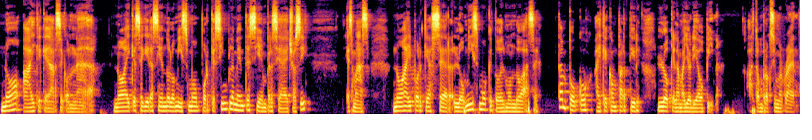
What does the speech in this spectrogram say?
No hay que quedarse con nada. No hay que seguir haciendo lo mismo porque simplemente siempre se ha hecho así. Es más, no hay por qué hacer lo mismo que todo el mundo hace. Tampoco hay que compartir lo que la mayoría opina. Hasta un próximo rant.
